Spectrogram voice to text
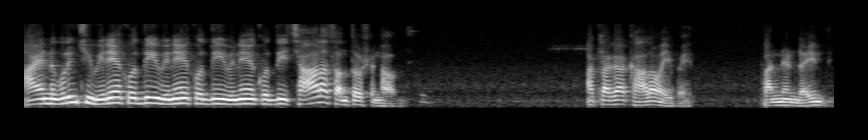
ఆయన గురించి వినే కొద్దీ వినే కొద్దీ వినే కొద్దీ చాలా సంతోషంగా ఉంది. అట్లాగా కాలం అయిపోయింది. పన్నెండు అయింది.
